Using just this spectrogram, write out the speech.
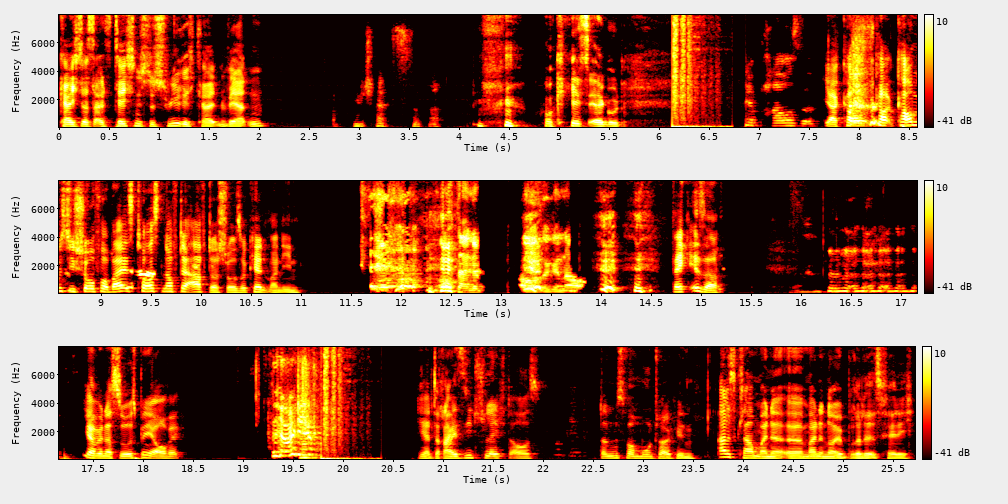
Kann ich das als technische Schwierigkeiten werten? Okay, sehr gut. Eine Pause. Ja, kaum, ka kaum ist die Show vorbei, ist Thorsten auf der Aftershow, so kennt man ihn. Auf deine Pause, genau. Weg ist er. Ja, wenn das so ist, bin ich auch weg. Ja, drei sieht schlecht aus. Dann müssen wir Montag hin. Alles klar, meine, äh, meine neue Brille ist fertig.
